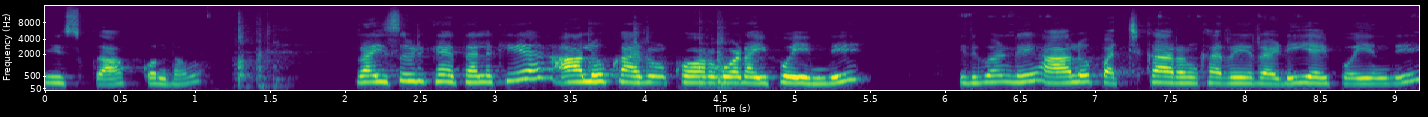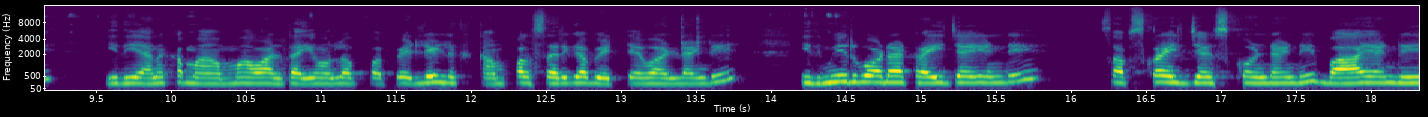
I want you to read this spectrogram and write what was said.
తీసుకు ఆపుకుందాం. రైస్ ఉడికేతలకి ఆలు కారం కూర కూడా అయిపోయింది. ఇదిగోండి ఆలు పచ్చికారం కర్రీ రెడీ అయిపోయింది. ఇది వెనక మా అమ్మ వాళ్ళ టైంలో పెళ్ళిళ్ళకి కంపల్సరిగా పెట్టేవాళ్ళండి. ఇది మీరు కూడా ట్రై చేయండి. సబ్స్క్రైబ్ చేసుకోండి అండి బాయ్ అండి.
